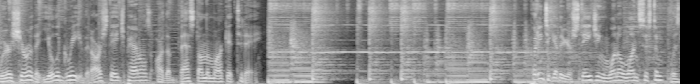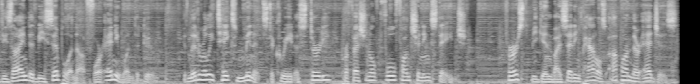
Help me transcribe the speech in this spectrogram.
We're sure that you'll agree that our stage panels are the best on the market today. Putting together your Staging 101 system was designed to be simple enough for anyone to do. It literally takes minutes to create a sturdy, professional, full-functioning stage. First, begin by setting panels up on their edges.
